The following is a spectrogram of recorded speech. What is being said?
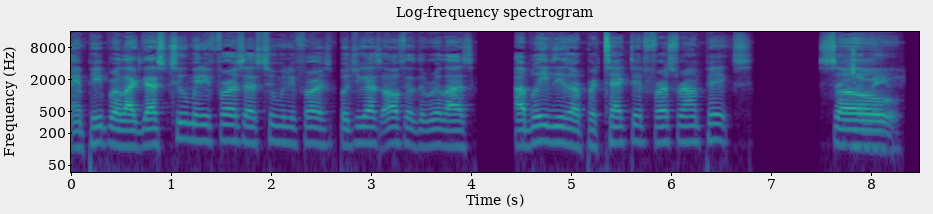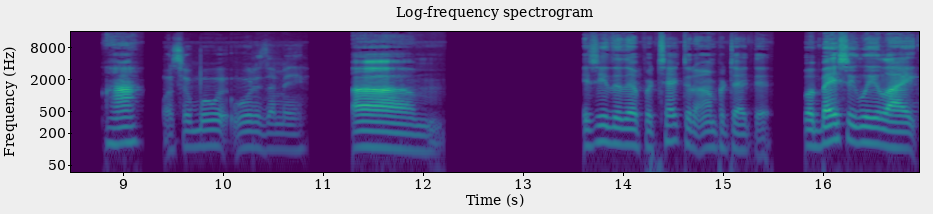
And people are like, "That's too many firsts. That's too many firsts. But you guys also have to realize, I believe these are protected first round picks. What So, mean? huh? What's it, what, what does that mean? um it's either they're protected or unprotected. But basically like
